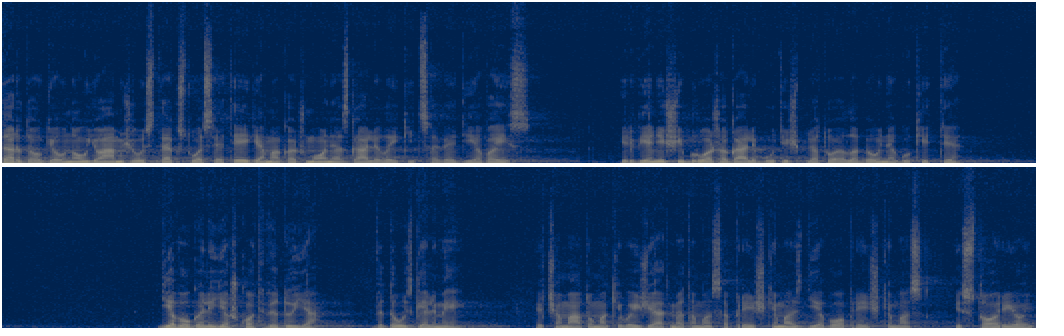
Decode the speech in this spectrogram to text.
dar daugiau naujo amžiaus tekstuose teigiama, kad žmonės gali laikyti save dievais. Ir vieni šį bruožą gali būti išplėtoję labiau negu kiti. Dievo gali ieškoti viduje, vidaus gelmiai. Ir čia matom akivaizdžiai atmetamas apreiškimas, Dievo apreiškimas istorijoje.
